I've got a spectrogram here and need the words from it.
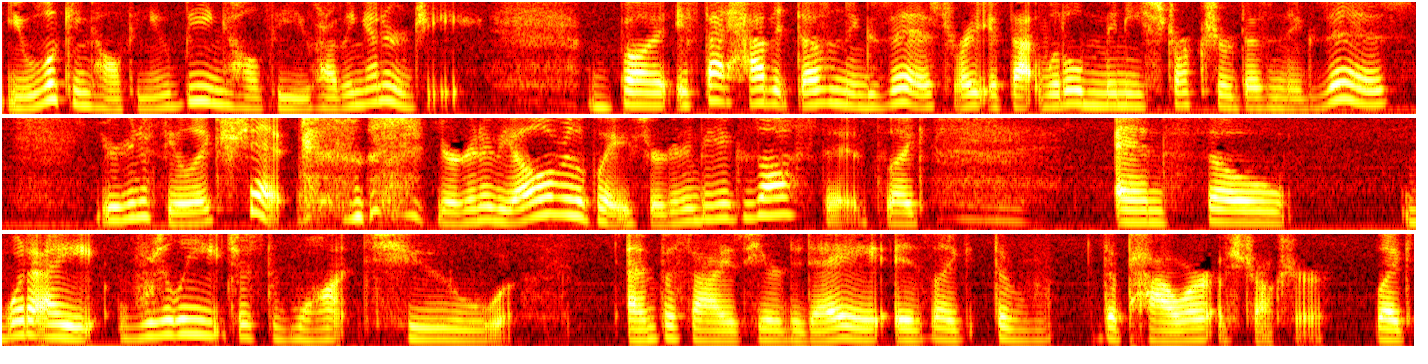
you looking healthy, you being healthy, you having energy. But if that habit doesn't exist, right? If that little mini structure doesn't exist, you're going to feel like shit. you're going to be all over the place. You're going to be exhausted. Like, and so what I really just want to emphasize here today is like the the power of structure. Like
